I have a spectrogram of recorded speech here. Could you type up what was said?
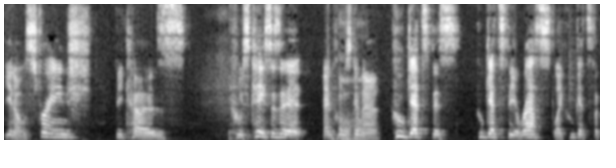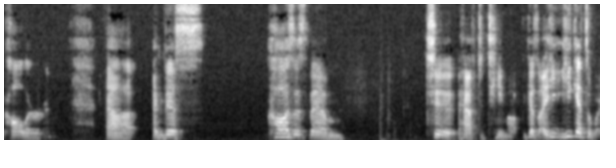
you know, strange because whose case is it, and who's Uh-huh. gonna who gets this who gets the arrest, like who gets the collar, uh, and this causes them to have to team up because he, he gets away.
